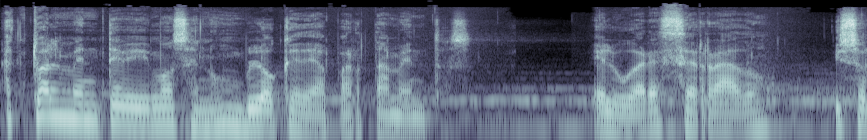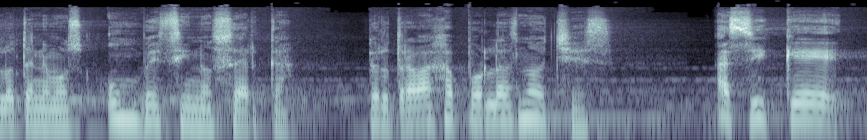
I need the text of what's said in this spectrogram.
Actualmente vivimos en un bloque de apartamentos. El lugar es cerrado y solo tenemos un vecino cerca, pero trabaja por las noches. Así que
